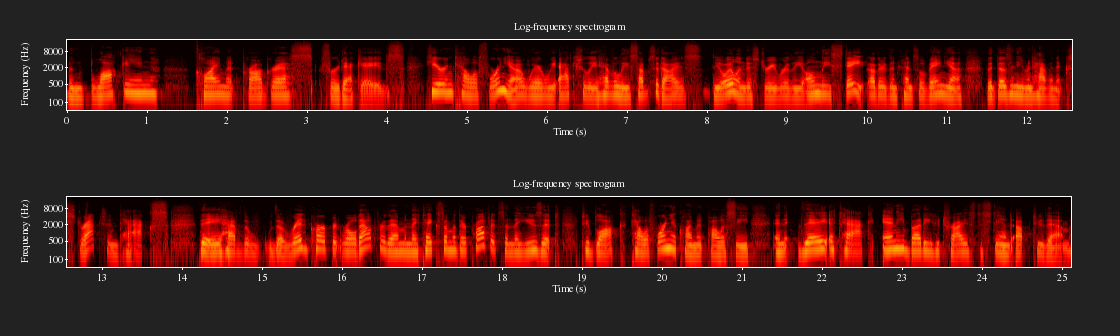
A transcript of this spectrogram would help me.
been blocking climate progress for decades. Here in California, where we actually heavily subsidize the oil industry, we're the only state other than Pennsylvania that doesn't even have an extraction tax. They have the, the red carpet rolled out for them and they take some of their profits and they use it to block California climate policy. And they attack anybody who tries to stand up to them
